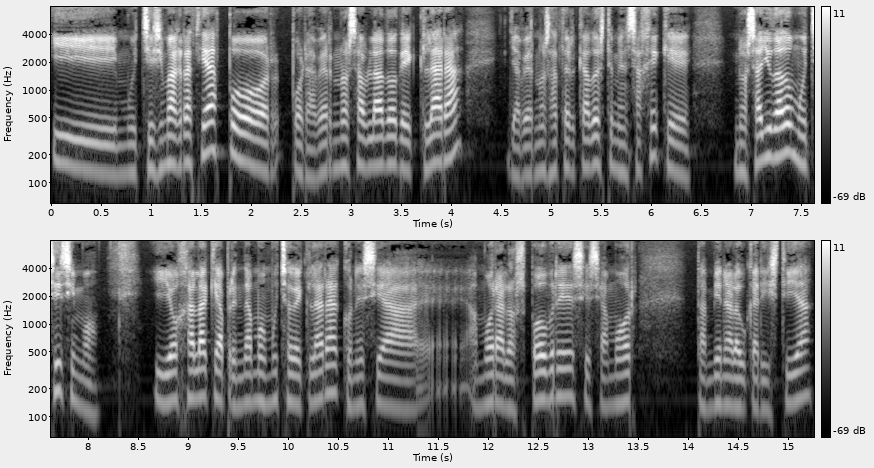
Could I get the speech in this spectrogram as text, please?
y muchísimas gracias por, por habernos hablado de Clara y habernos acercado este mensaje que nos ha ayudado muchísimo. Y ojalá que aprendamos mucho de Clara con ese eh, amor a los pobres, ese amor también a la Eucaristía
